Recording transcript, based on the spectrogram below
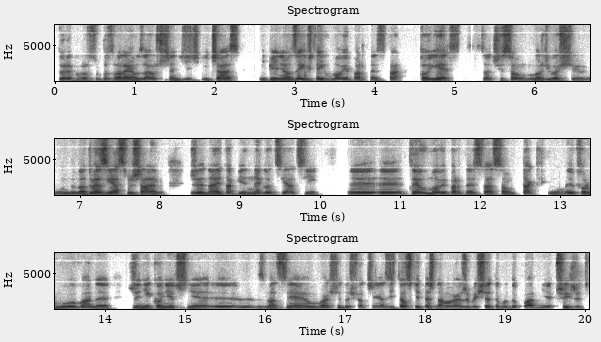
które po prostu pozwalają zaoszczędzić i czas, i pieniądze, i w tej umowie partnerstwa to jest. Znaczy są możliwości, natomiast ja słyszałem, że na etapie negocjacji y, y, te umowy partnerstwa są tak y, formułowane, że niekoniecznie wzmacniają właśnie doświadczenia zitowskie. Też namawiam, żeby się temu dokładnie przyjrzeć.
